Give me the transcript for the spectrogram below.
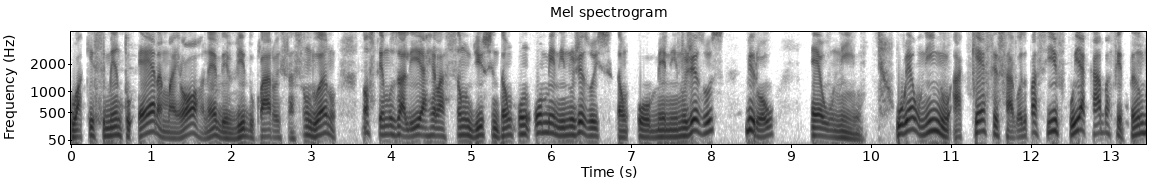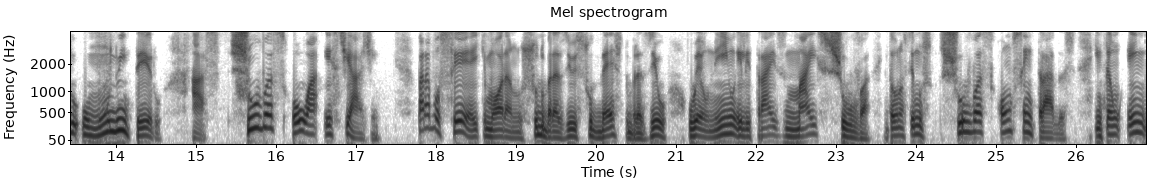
o, aquecimento era maior, né, devido, claro, à estação do ano, nós temos ali a relação disso então com o menino Jesus. Então, o menino Jesus virou El Ninho. O El Ninho aquece essa água do Pacífico e acaba afetando o mundo inteiro, as chuvas ou a estiagem. Para você aí que mora no sul do Brasil e sudeste do Brasil, o El Ninho ele traz mais chuva. Então nós temos chuvas concentradas. Então em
